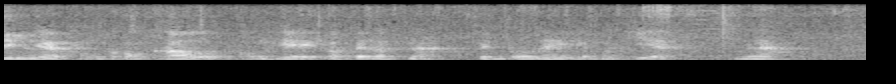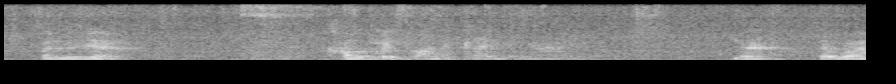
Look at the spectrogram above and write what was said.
ริงๆเนี่ยของของเขาของเฮก็เป็นลักษณะเป็นตัวเลขอย่างเมื่อกี้นะเพราะฉะนั้นเนี่ยเขาไม่สอนให้ใครง่ายๆนะแต่ว่า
